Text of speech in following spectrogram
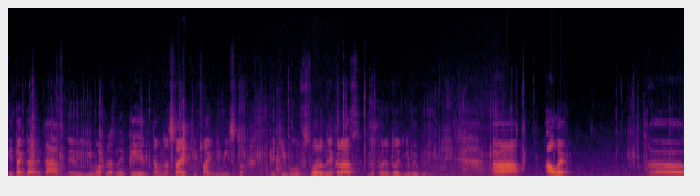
і так далі. Да? Е, Її можна знайти там на сайті Файне місто, який був створений якраз напередодні виборів. А, але Е,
